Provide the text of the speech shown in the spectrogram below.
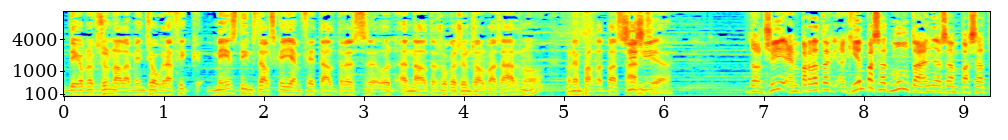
Diguem-ne que és un element geogràfic més dins dels que ja hem fet altres, en altres ocasions al Basar, no? Però hem parlat bastant, Sí, sí. ja. Doncs sí, hem parlat, aquí hem passat muntanyes, han passat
